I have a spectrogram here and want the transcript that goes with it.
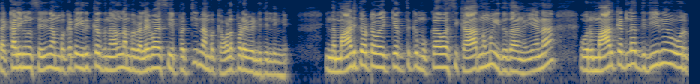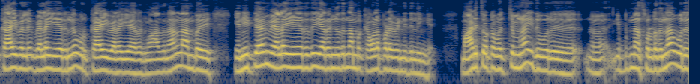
தக்காளிகளும் சரி. நம்மக்கிட்ட இருக்கிறதுனால நம்ம விலைவாசியை பற்றி நம்ம கவலைப்பட வேண்டியது இல்லைங்க இந்த மாடித்தோட்டம் வைக்கிறதுக்கு முக்கால்வாசி காரணமும் இதுதாங்க. ஏன்னா ஒரு மார்க்கெட்டில் திடீர்னு ஒரு காய் விலை விலை ஏறுங்க ஒரு காய் விலை இறங்கும். அதனால் நம்ம எனி டைம் விலை ஏறுது இறங்குதுன்னு நம்ம கவலைப்பட வேண்டியது இல்லைங்க. மாடித்தோட்டம் வச்சோம்னா இது ஒரு எப்படி நான் சொல்கிறதுன்னா ஒரு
